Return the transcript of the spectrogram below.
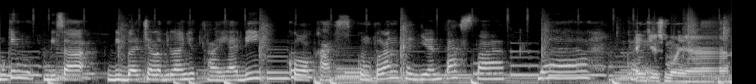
mungkin bisa dibaca lebih lanjut kali ya di Kulkas, kumpulan kajian kasat. Dah. Thank you semuanya.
